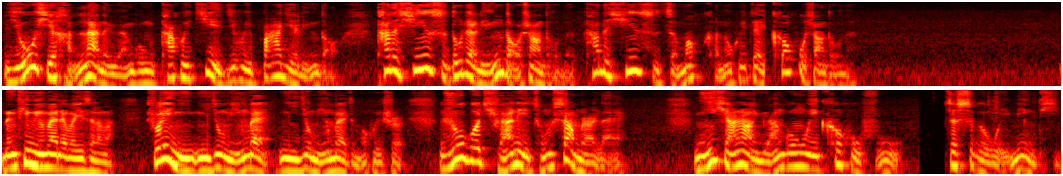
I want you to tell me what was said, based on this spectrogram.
有些很烂的员工，他会借机会巴结领导，他的心思都在领导上头的，他的心思怎么可能会在客户上头呢？能听明白这个意思了吗？所以你你就明白，你就明白怎么回事如果权力从上面来，你想让员工为客户服务，这是个伪命题，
